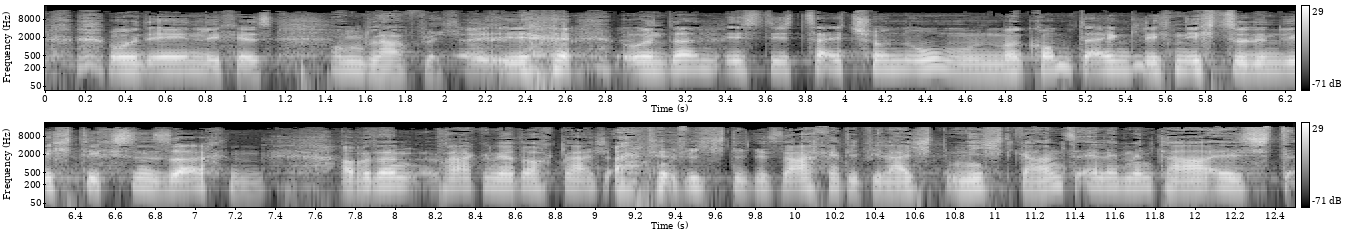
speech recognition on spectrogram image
und ähnliches. Unglaublich. Und dann ist die Zeit schon um und man kommt eigentlich nicht zu den wichtigsten Sachen. Aber dann fragen wir doch gleich eine wichtige Sache, die vielleicht nicht ganz elementar ist.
